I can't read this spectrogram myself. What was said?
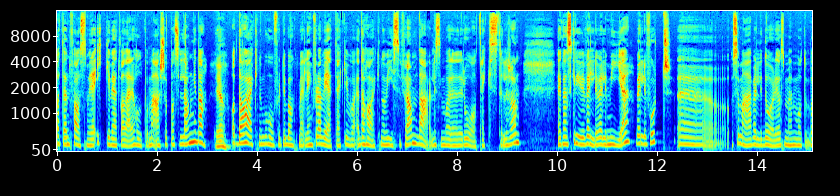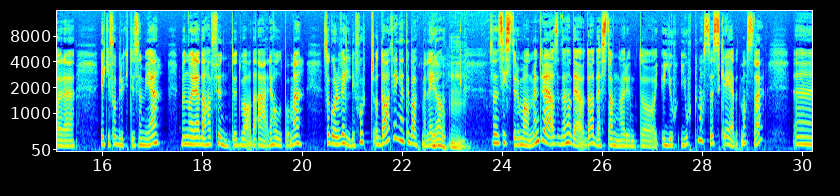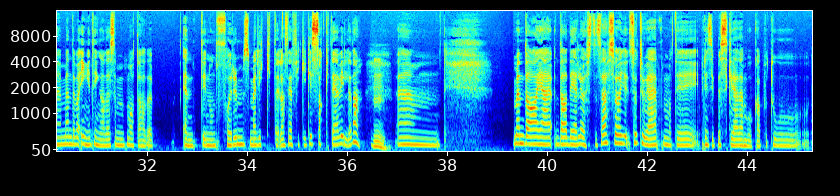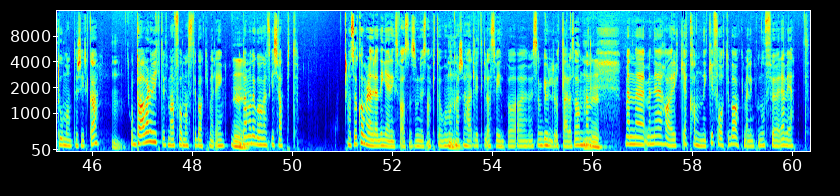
at den fasen hvor jeg ikke vet hva det er jeg holder på med, er såpass lang, da. Ja. Og da har jeg ikke noe behov for tilbakemelding, for da vet jeg ikke hva Da har jeg ikke noe å vise fram. Da er det liksom bare råtekst eller sånn. Jeg kan skrive veldig, veldig mye, veldig fort, uh, som er veldig dårlig, og som jeg på en måte bare ikke får brukt i så mye. Men når jeg da har funnet ut hva det er jeg holder på med, så går det veldig fort. Og da trenger jeg tilbakemelding. Ja. Mm. Så den siste romanen min, tror jeg, altså den hadde jeg, da hadde jeg stanga rundt og gjort, masse, skrevet masse. Eh, men det var ingenting av det som på en måte hadde endt i noen form som jeg likte. Eller, altså jeg fikk ikke sagt det jeg ville, da. Mm. Um, men da, jeg, da det løste seg, så, så tror jeg på en måte i prinsippet skrev den boka på to, to måneder cirka. Mm. Og da var det viktig for meg å få masse tilbakemelding. Mm. Og da må det gå ganske kjapt. Og så kommer den redigeringsfasen som du snakket om, hvor man Mm. kanskje har et lite glass vin på, øh, som gulrot der og sånn. Men, Mm. men, øh, men jeg, har ikke, jeg kan ikke få tilbakemelding på noe før jeg vet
